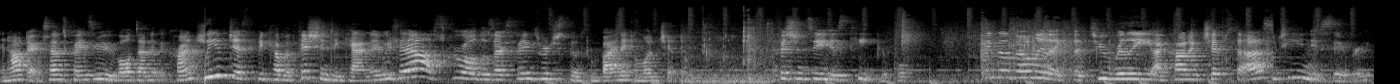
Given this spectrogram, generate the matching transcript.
and hot dog. Sounds crazy, we've all done it at the crunch. We've just become efficient in Canada. We said, oh, screw all those extra things. We're just gonna combine it in one chip. Efficiency is key, people. I think those are only like the two really iconic chips to us. Poutine is savory.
